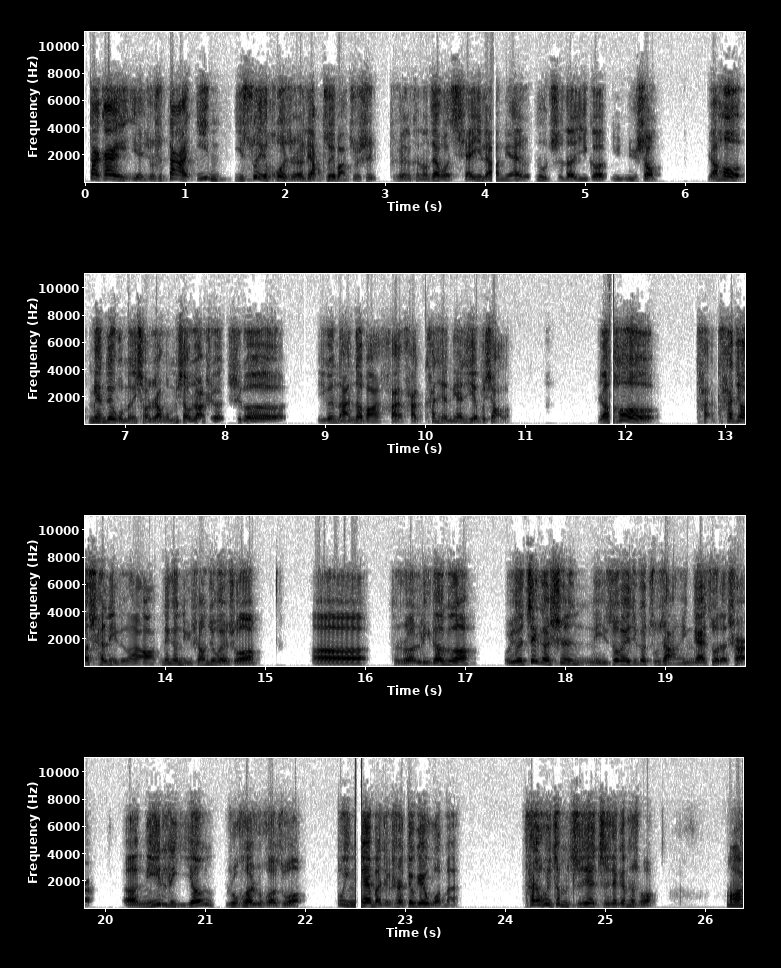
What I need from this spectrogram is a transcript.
大概也就是大一一岁或者两岁吧，就是可可能在我前一两年入职的一个女女生，然后面对我们的小组长，我们小组长是个是个一个男的吧，还还看起来年纪也不小了。然后他他叫陈李德啊，那个女生就会说，呃，他说李德哥，我觉得这个是你作为这个组长应该做的事儿。呃，你理应如何如何做，不应该把这个事儿丢给我们。他就会这么直接直接跟他说。哇！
